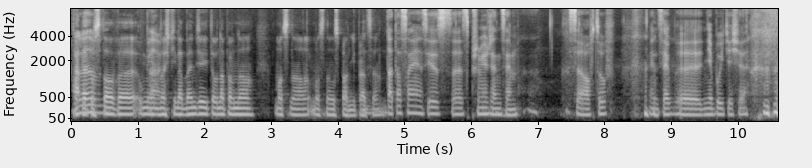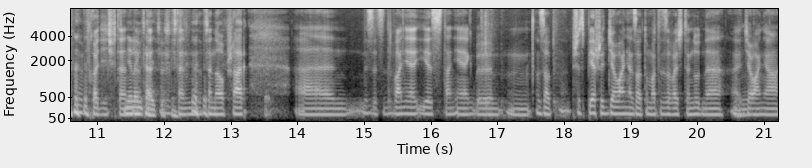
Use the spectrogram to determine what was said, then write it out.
takie ale, podstawowe umiejętności tak. nabędzie i to na pewno mocno, mocno usprawni pracę. Data science jest e, sprzymierzeńcem SEO-owców. Więc jakby nie bójcie się wchodzić w ten, w, ten, w ten obszar. Tak. E, zdecydowanie jest w stanie jakby mm, przyspieszyć działania, zautomatyzować te nudne e, mhm. działania,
